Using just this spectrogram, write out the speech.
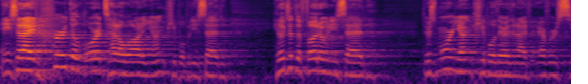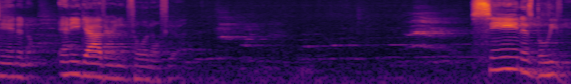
And he said, I had heard the Lourdes had a lot of young people, but he said, he looked at the photo and he said, There's more young people there than I've ever seen in any gathering in Philadelphia. Seeing is believing,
